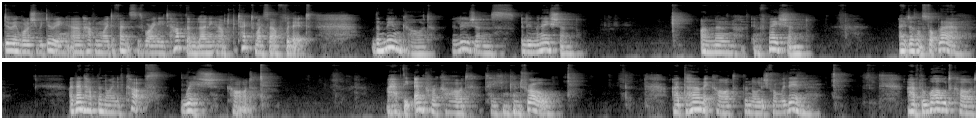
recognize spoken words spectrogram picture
doing what I should be doing and having my defenses where I need to have them, learning how to protect myself with it. The Moon card illusions, illumination, unknown information. And it doesn't stop there. I then have the Nine of Cups, wish card. I have the Emperor card, taking control. I have the Hermit card, the knowledge from within. I have the World card,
